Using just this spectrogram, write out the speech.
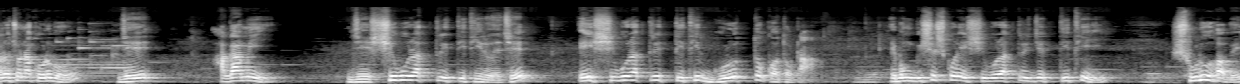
আলোচনা করব যে আগামী যে শিবরাত্রি তিথি রয়েছে, এই শিবরাত্রির তিথির গুরুত্ব কতটা? এবং বিশেষ করে এই শিবরাত্রির যে তিথি শুরু হবে,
